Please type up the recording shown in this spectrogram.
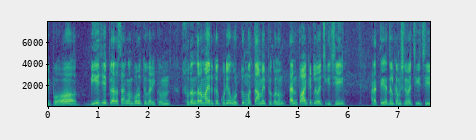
இப்போது பிஜேபி அரசாங்கம் பொறுத்த வரைக்கும் சுதந்திரமாக இருக்கக்கூடிய ஒட்டுமொத்த அமைப்புகளும் தன் பாக்கெட்டில் வச்சுக்கிச்சு. அட தேர்தல் கமிஷனை வச்சுக்கிச்சு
